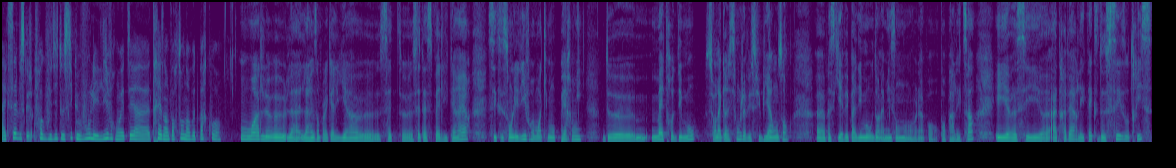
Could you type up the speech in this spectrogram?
Axel? Parce que je crois que vous dites aussi que vous, les livres ont été très importants dans votre parcours. Moi, la, raison pour laquelle il y a cet aspect littéraire, c'est que ce sont les livres, moi, qui m'ont permis de mettre des mots sur l'agression que j'avais subie à 11 ans, euh, parce qu'il n'y avait pas des mots dans la maison voilà, pour, parler de ça. Et c'est à travers les textes de ces autrices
